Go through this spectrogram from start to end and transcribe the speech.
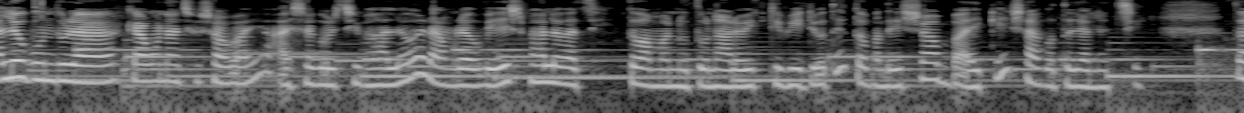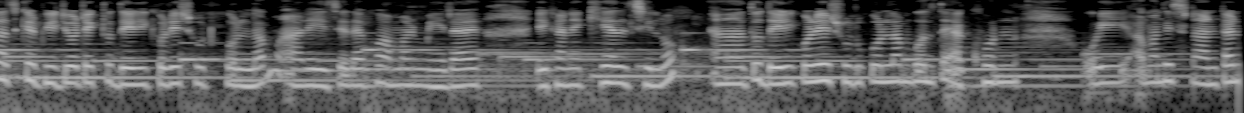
হ্যালো বন্ধুরা, কেমন আছো সবাই? আশা করছি ভালো আর আমরাও বেশ ভালো আছি। তো আমার নতুন আরও একটি ভিডিওতে তোমাদের সব বাইকে স্বাগত জানাচ্ছি। তো আজকের ভিডিওটা একটু দেরি করে শ্যুট করলাম। আর এই যে দেখো, আমার মেয়েরা এখানে খেলছিল। তো দেরি করে শুরু করলাম বলতে এখন ওই আমাদের স্নান টান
